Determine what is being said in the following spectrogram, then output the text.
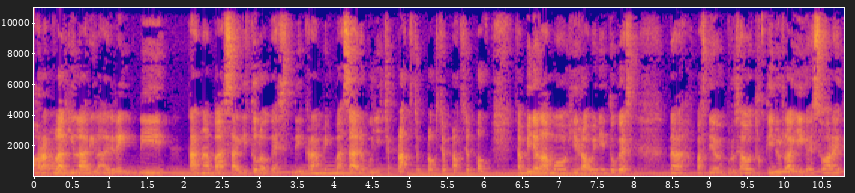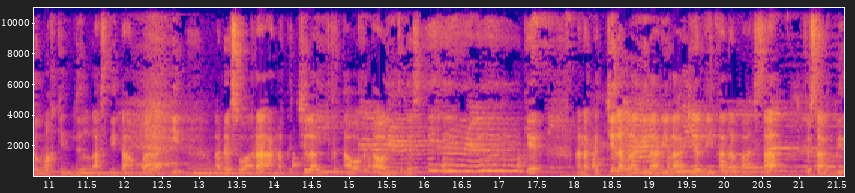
orang lagi lari-lari di tanah basah gitu loh guys. Di keramik basah ada bunyi ceplak ceplok ceplok ceplok. Tapi dia nggak mau hirauin itu guys. Nah pas dia berusaha untuk tidur lagi guys suara itu makin jelas ditambah lagi. Ada suara anak kecil lagi ketawa-ketawa gitu guys. Kayak anak kecil yang lagi lari-larian di tanah basah terus sambil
